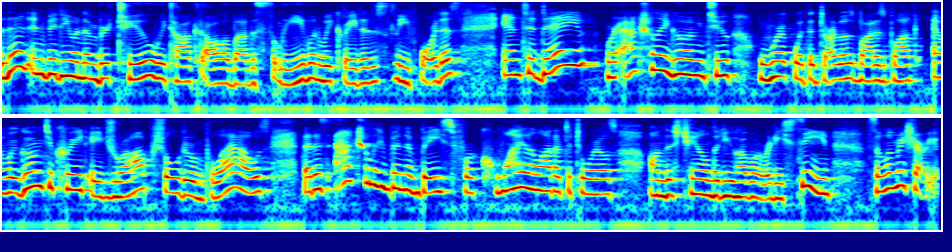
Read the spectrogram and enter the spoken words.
Then in video number two, we talked all about the sleeve when we created a sleeve for this. And today we're actually going to work with the dartless bodice block and we're going to create a drop shoulder blouse that has actually been a base for quite a lot of tutorials on this channel that you have already seen. So let me show you.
